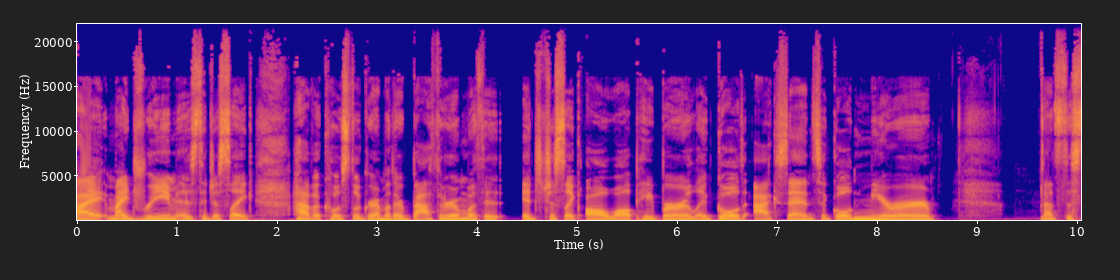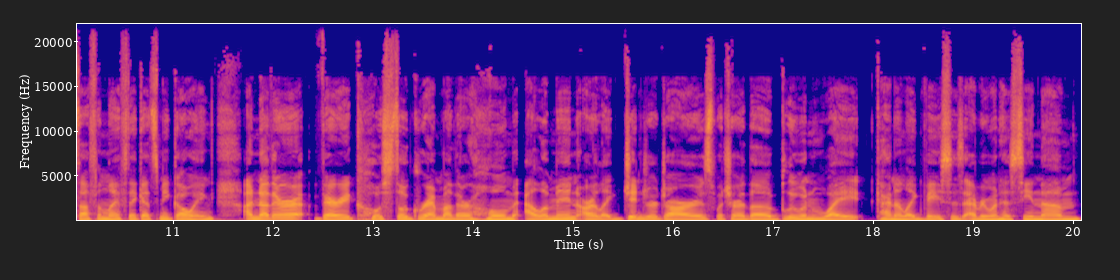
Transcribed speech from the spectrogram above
I my dream is to just like have a coastal grandmother bathroom with it it's just like all wallpaper, like gold accents, a gold mirror. That's the stuff in life that gets me going. Another very coastal grandmother home element are like ginger jars, which are the blue and white kind of like vases. Everyone has seen them.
